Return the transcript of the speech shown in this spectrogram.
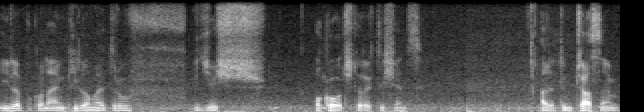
Ile pokonałem kilometrów? Gdzieś około 4000. Ale tymczasem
